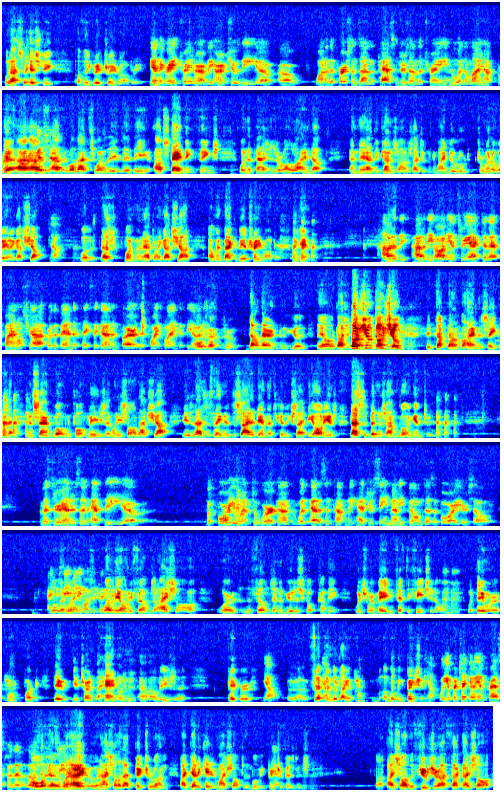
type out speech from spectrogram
Well, that's the history of the Great Train Robbery. In the Great Train Robbery, aren't you the uh, uh, one of the persons on the passengers on the train who, in the lineup, runs yeah, I, I was. I, well, that's one of the, the, the outstanding things. When the passengers are all lined up and they had the guns on us, I took them to my noodle to run away and I got shot. yeah. Well, that's one. Then after I got shot, I went back to be a train robber again. How did the how did the audience react to that final shot where the bandit takes the gun and fires it point blank at the Oh, audience? that, down there, and you, they all dodged. Don't shoot! Don't shoot! They ducked down behind the seat. And, Sa- and Sam Goldwyn told me, he said, when he saw that shot, he said, that's the thing that decided him that could excite the audience. That's the business I'm going into. Mr. Anderson, at the uh, before you went to work on with Edison Company, had you seen many films as a boy yourself? Had you there seen was- many motion pictures? well, the only films that I saw were the films in the Mutoscope Company, which were made in 50 feet, you know. Mhm. But they were, pardon me, they you turned the handle and all these uh, paper Yeah, uh, flipped Yeah. and looked like a, a moving picture. yeah. Were you particularly impressed with the, those? Oh, that uh, when I when I saw that picture run, I dedicated myself to the moving picture Yeah. business. Mhm. Uh, I saw the future. In fact, I saw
